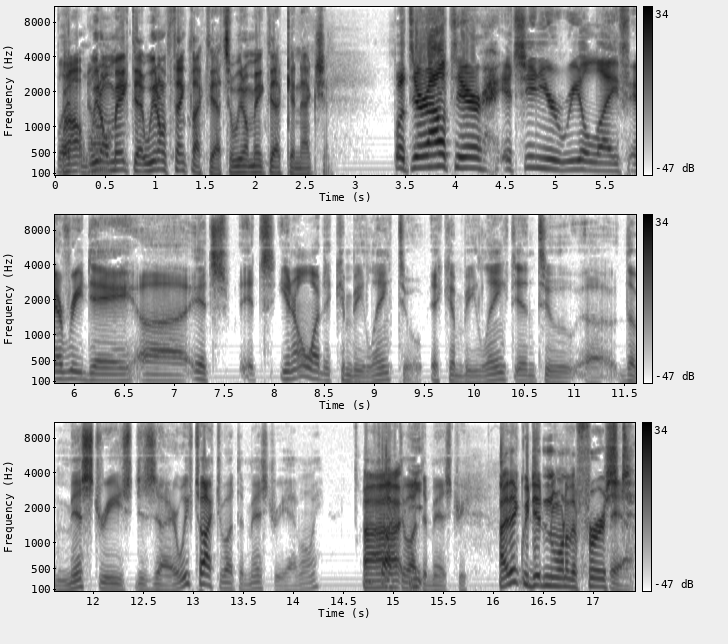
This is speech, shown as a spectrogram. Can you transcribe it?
But well, we don't make that. We don't think like that, so we don't make that connection. But they're out there. It's in your real life every day. Uh, it's it's you know what it can be linked to. It can be linked into uh, the mystery's desire. We've talked about the mystery, haven't we? We've Uh, talked about y- the mystery. I think we did in one of the first. Yeah.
